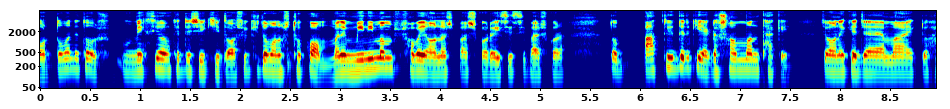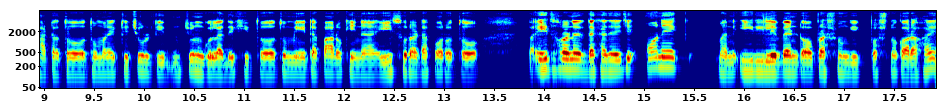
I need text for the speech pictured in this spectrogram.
বর্তমানে তো ম্যাক্সিমাম ক্ষেত্রে শিক্ষিত, অশিক্ষিত মানুষ তো কম মানে মিনিমাম সবাই অনার্স পাস করে এইচএসসি পাস করা। তো পাত্রীদের কি একটা সম্মান থাকে? যে অনেকে যায়, মা, একটু হাঁটো তো তোমার একটু চুলটি, চুলগুলা দেখি তো, তুমি এটা পারো কি না এই সোরাটা পরো তো। বা এই ধরনের দেখা যায় যে অনেক মানে ইরিলেভেন্ট অপ্রাসঙ্গিক প্রশ্ন করা হয়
